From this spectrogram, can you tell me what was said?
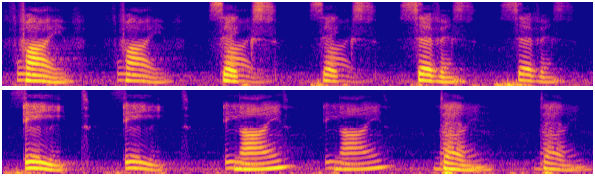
five five six six seven seven eight eight nine nine ten ten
